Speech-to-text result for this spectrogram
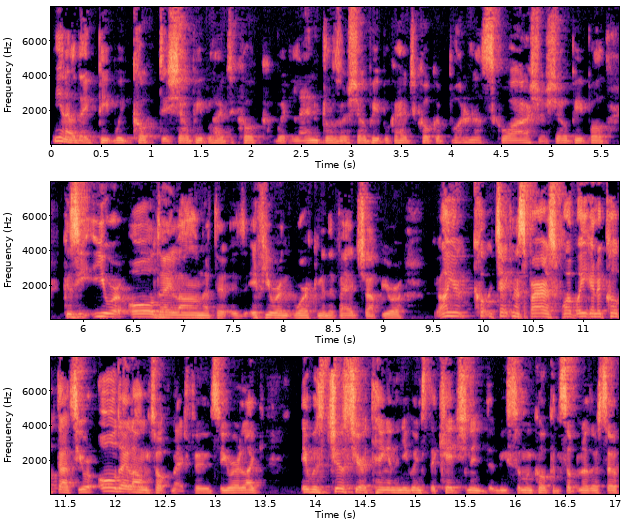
you know, they we cook to show people how to cook with lentils, or show people how to cook with butternut squash, or show people because you, you, were all day long at the if you were working in the veg shop, you were oh you're taking asparagus. What, what are you going to cook that? So you were all day long talking about food. So you were like it was just your thing, and then you go into the kitchen and there'd be someone cooking something other. So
